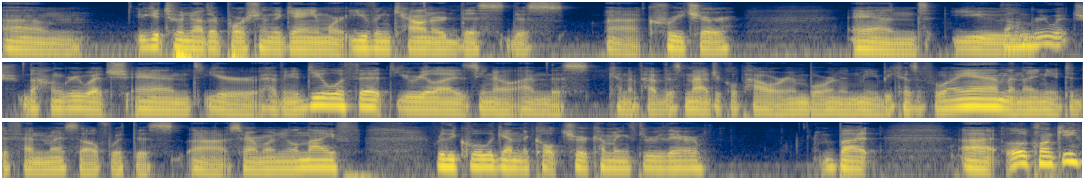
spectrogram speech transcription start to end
um you get to another portion of the game where you've encountered this this uh creature and you The Hungry Witch. the hungry witch and you're having to deal with it. You realize, you know, I'm this kind of have this magical power inborn in me because of who I am and I need to defend myself with this uh ceremonial knife. Really cool again the culture coming through there. But uh, a little clunky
